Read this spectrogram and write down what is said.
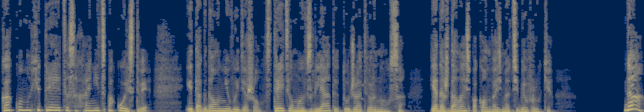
как он ухитряется сохранить спокойствие. И тогда он не выдержал, встретил мой взгляд и тут же отвернулся. Я дождалась, пока он возьмет себя в руки. «Да,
